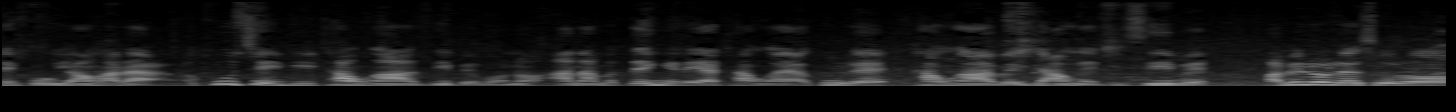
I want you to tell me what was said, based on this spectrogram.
နေကိုရောင်းလာတာ အခုချိန်ထိ1500ဈေးပဲပေါ့နော်အာနာမသိငင်တွေက1500အခုလည်း1500ပဲရောင်းတယ်ဒီဈေးပဲဘာဖြစ်လို့လဲဆိုတော့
